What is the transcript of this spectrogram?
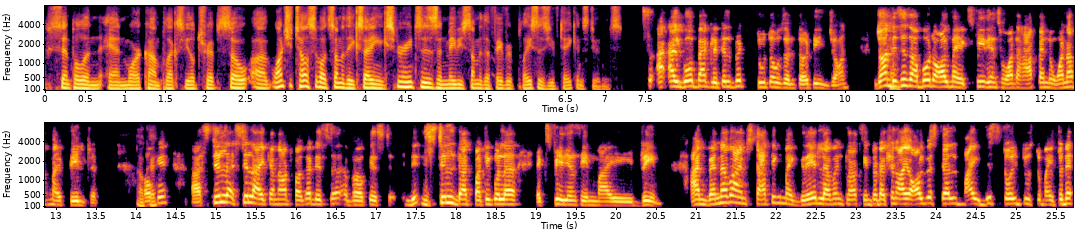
simple and and more complex field trips. So uh, why don't you tell us about some of the exciting experiences and maybe some of the favorite places you've taken students? So I'll go back a little bit. 2013, John. John, this is about all my experience. What happened? One of my field trip. Okay. okay? Uh, still, still, I cannot forget. It's, uh, okay, still that particular experience in my dream. And whenever I'm starting my grade 11 class introduction, I always tell my this story to, to my student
